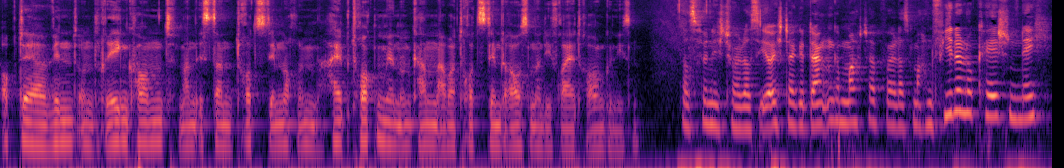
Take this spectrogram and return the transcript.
ob der Wind und Regen kommt, man ist dann trotzdem noch im Halbtrockenen und kann aber trotzdem draußen dann die freie Trauung genießen. Das finde ich toll, dass ihr euch da Gedanken gemacht habt, weil das machen viele Location nicht.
